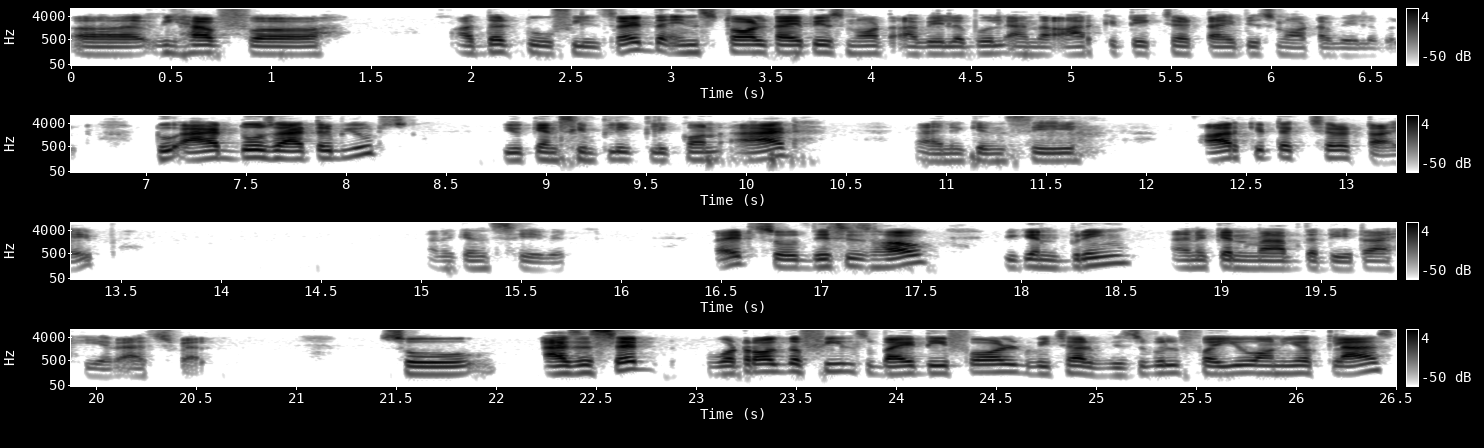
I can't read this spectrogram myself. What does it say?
uh, we have uh, other two fields right? The install type is not available and the architecture type is not available. To add those attributes you can simply click on add and you can say architecture type and you can save it right? So this is how you can bring and you can map the data here as well. So as I said, what are all the fields by default which are visible for you on your class?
